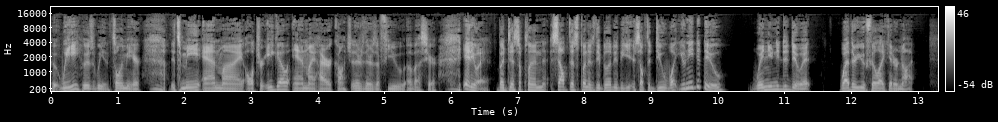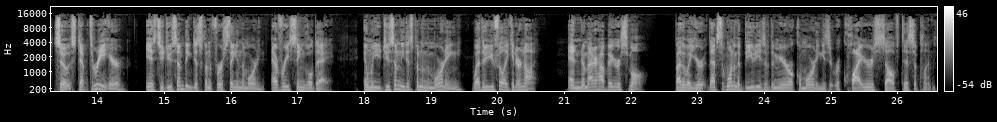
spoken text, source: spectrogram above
We, who's we? It's only me here. It's me and my alter ego and my higher conscious. There's, there's a few of us here. Anyway, but discipline, self discipline is the ability to get yourself to do what you need to do when you need to do it, whether you feel like it or not. So step three here is to do something disciplined first thing in the morning, every single day. And when you do something disciplined in the morning, whether you feel like it or not, and no matter how big or small, by the way, you're, that's one of the beauties of the miracle morning is it requires self discipline.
